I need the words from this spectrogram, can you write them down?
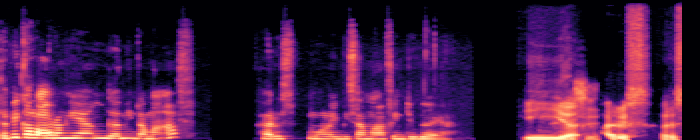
Tapi kalau orang yang nggak minta maaf, harus mulai bisa maafin juga ya? Iya Iya, sih. harus harus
